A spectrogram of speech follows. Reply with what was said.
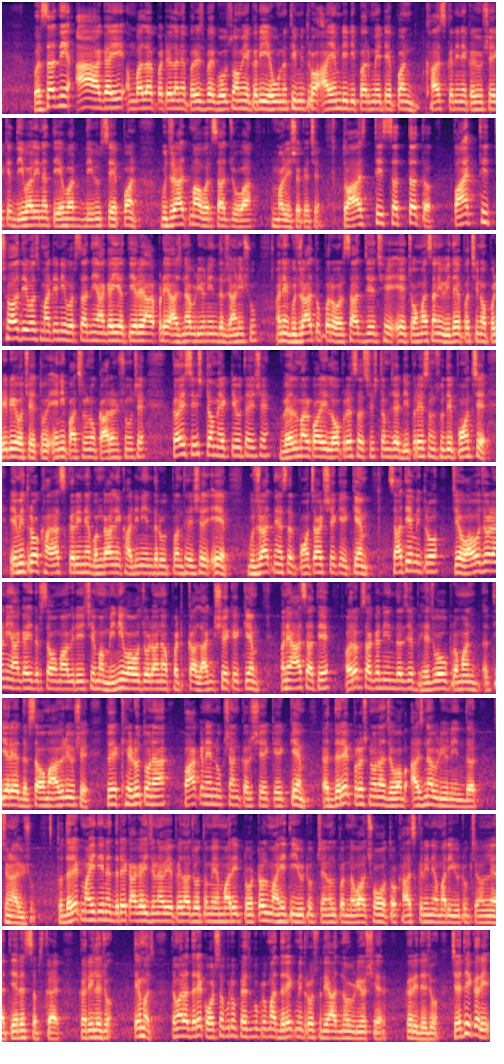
વરસાદની આ આગાહી અંબાલાલ પટેલ અને પરેશભાઈ ગોસ્વામીએ કરી એવું નથી મિત્રો. આઈએમડી ડિપાર્ટમેન્ટે પણ ખાસ કરીને કહ્યું છે કે દિવાળીના તહેવાર દિવસે પણ ગુજરાતમાં વરસાદ જોવા મળી શકે છે. તો આજથી સતત પાંચથી છ દિવસ માટેની વરસાદની આગાહી અત્યારે આપણે આજના વિડીયોની અંદર જાણીશું. અને ગુજરાત ઉપર વરસાદ જે છે એ ચોમાસાની વિદાય પછીનો પડી રહ્યો છે, તો એની પાછળનું કારણ શું છે? કઈ સિસ્ટમ એક્ટિવ થઈ છે? વેલમાર્કવાળી લો પ્રેશર સિસ્ટમ જે ડિપ્રેશન સુધી પહોંચશે એ મિત્રો ખાસ કરીને બંગાળની ખાડીની અંદર ઉત્પન્ન થઈ છે એ ગુજરાતને અસર પહોંચાડશે કે કેમ? સાથે મિત્રો, જે વાવાઝોડાની આગાહી દર્શાવવામાં આવી રહી છે, એમાં મિની વાવાઝોડાના ફટકા લાગશે કે કેમ? અને આ સાથે અરબ સાગરની અંદર જે ભેજવાળું પ્રમાણ અત્યારે દર્શાવવામાં આવી રહ્યું છે, તો એ ખેડૂતોના પાકને નુકસાન કરશે કે કેમ? આ દરેક પ્રશ્નોના જવાબ આજના વિડીયોની અંદર જણાવીશું. તો દરેક માહિતી અને દરેક આગાહી જણાવીએ પહેલાં, જો તમે અમારી ટોટલ માહિતી યુટ્યુબ ચેનલ પર નવા છો, તો ખાસ કરીને અમારી યુટ્યુબ ચેનલને અત્યારે જ સબસ્ક્રાઈબ કરી લેજો. તેમજ તમારા દરેક વોટ્સઅપ ગ્રુપ ફેસબુક ગ્રુપમાં દરેક મિત્રો સુધી આજનો વીડિયો શેર કરી દેજો. જેથી કરી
